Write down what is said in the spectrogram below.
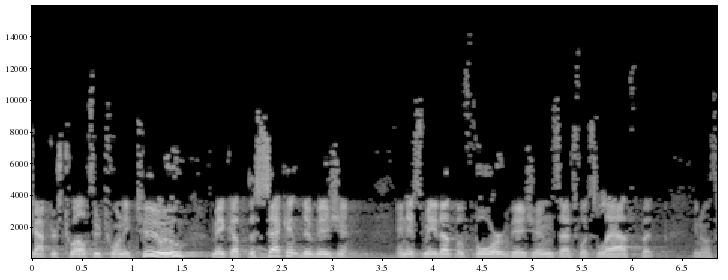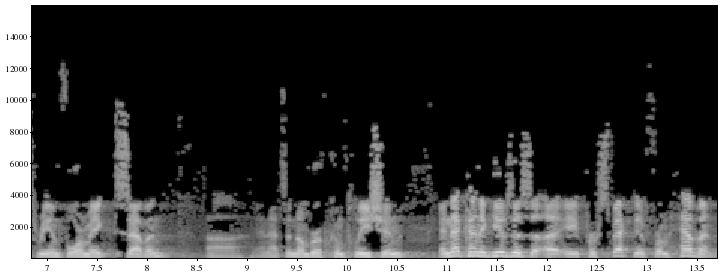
Chapters 12 through 22 make up the second division, and it's made up of four visions. That's what's left, but you know, three and four make seven. Uh, and that's a number of completion. And that kind of gives us a, a perspective from heaven.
